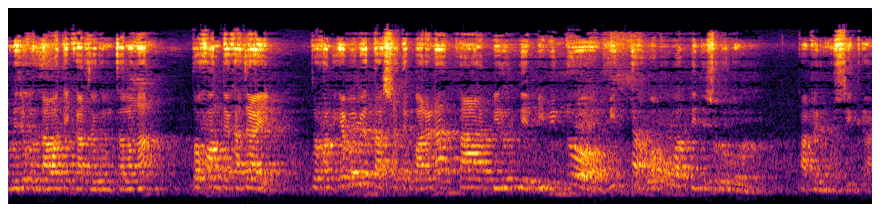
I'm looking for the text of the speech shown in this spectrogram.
উনি যখন দাওয়াতি কার্যক্রম চালানা তখন দেখা যায় যখন এভাবে তার সাথে পারে না, তার বিরুদ্ধে বিভিন্ন মিথ্যা অপবাদ দিতে শুরু করল কাফের মুশ্রিকরা।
